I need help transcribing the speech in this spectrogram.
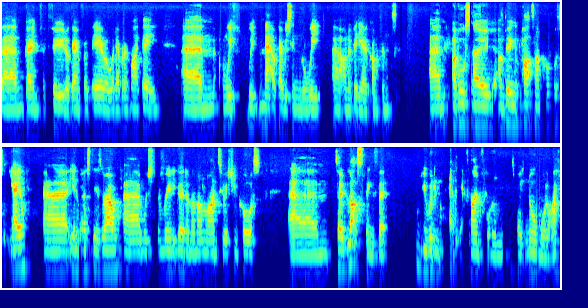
um, going for food or going for a beer or whatever it might be. Um, and we've we've met up every single week uh, on a video conference. Um, I've also I'm doing a part-time course at Yale uh, University as well, um, which has been really good on an online tuition course. Um, so lots of things that you wouldn't ever get time for in, I suppose, normal life.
